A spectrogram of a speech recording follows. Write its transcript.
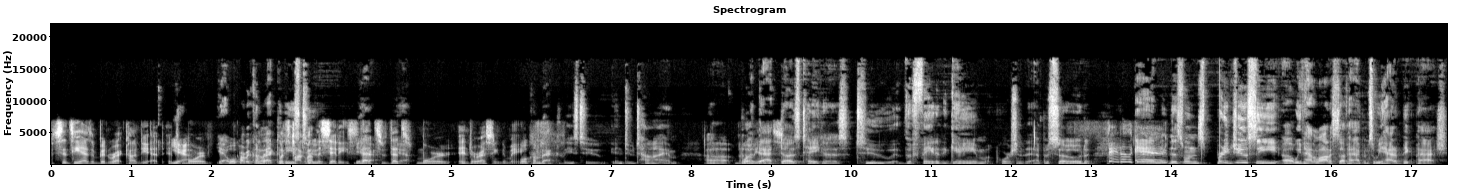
since he hasn't been retconned yet, it's yeah. more. Yeah, we'll probably come like, back to let's talk two. about the cities. Yeah, that's that's yeah. more interesting to me. We'll come back to these two in due time. Uh, but oh, yes. that does take us to the fate of the game portion of the episode. Fate of the game. And this one's pretty juicy. Uh, we've had a lot of stuff happen. So we had a big patch.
